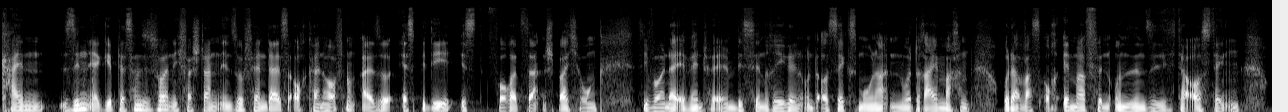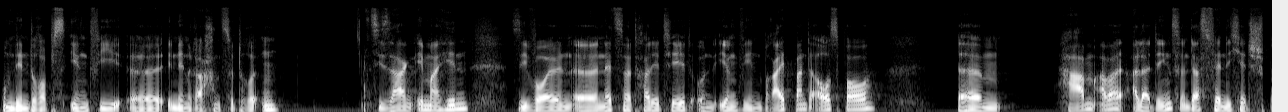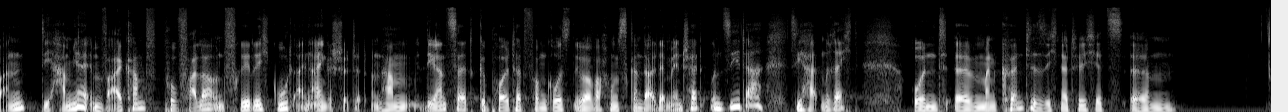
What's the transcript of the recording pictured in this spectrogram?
keinen Sinn ergibt. Das haben sie vorher nicht verstanden. Insofern, da ist auch keine Hoffnung. Also SPD ist Vorratsdatenspeicherung. Sie wollen da eventuell ein bisschen regeln und aus sechs Monaten nur drei machen oder was auch immer für einen Unsinn sie sich da ausdenken, um den Drops irgendwie äh, in den Rachen zu drücken. Sie sagen immerhin, sie wollen äh, Netzneutralität und irgendwie einen Breitbandausbau. Ähm, haben aber allerdings, und das fände ich jetzt spannend, die haben ja im Wahlkampf Pofalla und Friedrich gut einen eingeschüttet und haben die ganze Zeit gepoltert vom größten Überwachungsskandal der Menschheit. Und sie da, sie hatten recht. Und äh, man könnte sich natürlich jetzt ähm,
